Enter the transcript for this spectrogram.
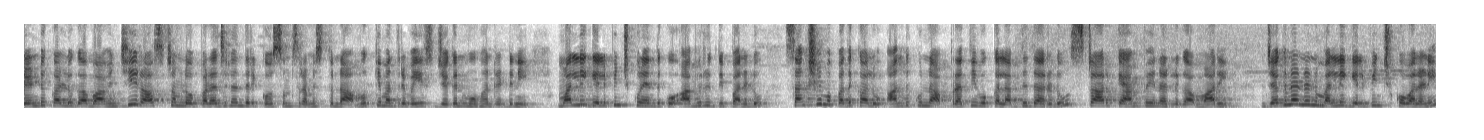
రెండు కళ్ళుగా భావించి రాష్ట్రంలో ప్రజలందరి కోసం శ్రమిస్తున్న ముఖ్యమంత్రి వైఎస్ జగన్మోహన్ రెడ్డిని మళ్ళీ గెలిపించుకునేందుకు అభివృద్ధి పనులు సంక్షేమ పథకాలు అందుకున్న ప్రతి ఒక్క లబ్ధిదారుడు స్టార్ క్యాంపెయినర్లుగా మారి జగనన్నను మళ్ళీ గెలిపించుకోవాలని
